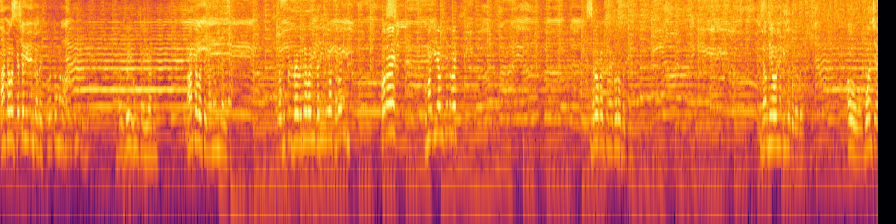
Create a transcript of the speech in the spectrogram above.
આઠ ઓવર કેટલી રન છે ભાઈ ફોટો મને હાલ થઈ ગયો ભાઈ જોઈ હું તૈયાર છું યાર આઠ વર્ષ ગાનું લાવી હવે નિકુલભાઈ બલ્લેબાજી કરી રહ્યા છે. ઓરે ઘુમા ભાઈ? બરોબર છે બરોબર છે. નવની ઓવરનો બીજો ઓ, બોલ છે.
